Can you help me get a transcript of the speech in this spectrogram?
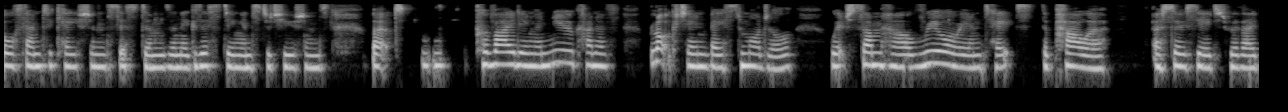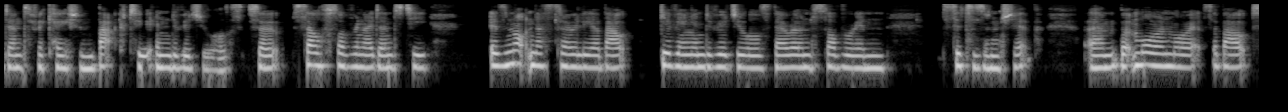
authentication systems and existing institutions, but providing a new kind of blockchain based model which somehow reorientates the power associated with identification back to individuals. So, self sovereign identity is not necessarily about giving individuals their own sovereign citizenship, um, but more and more it's about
